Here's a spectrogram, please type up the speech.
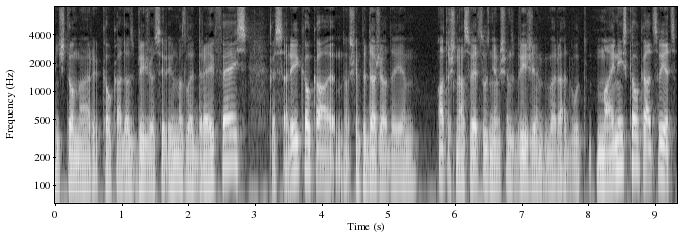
Viņš tomēr kaut kādos brīžos ir, ir mazliet dreifējis, kas arī kaut kā no šiem dažādajiem atrašanās vietas uzņemšanas brīžiem varētu būt mainījis kaut kādas vietas.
